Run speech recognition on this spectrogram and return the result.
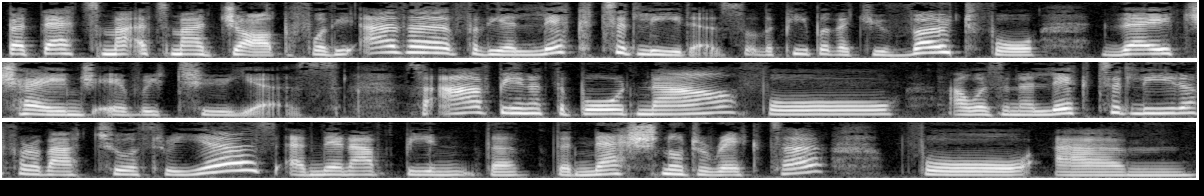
but that's my, it's my job. For the other, for the elected leaders or the people that you vote for, they change every two years. So I've been at the board now for, I was an elected leader for about two or three years, and then I've been the, the national director for um,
